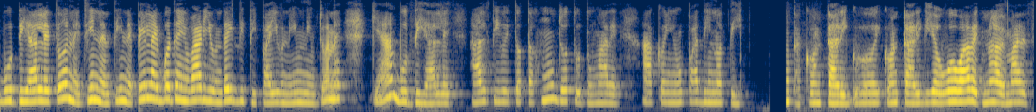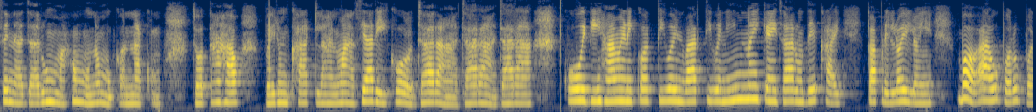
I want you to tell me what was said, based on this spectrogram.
બુદ્ધિ હાલે તો ને, જીને તીને પહેલાંય બધાય વાળીઓને દઈ દીધી ભાઈઓને એમ એમ જો ને, ક્યાં બુદ્ધિ હાલે? હાલતી હોય તો તો હું જોતું તું મારે. આ કંઈ ઉપાધિ નહોતી. હું તો કંટાળી ગઈ, કંટાળી ગયો વહુ આવે કે ના આવે, મારે છે ને આજે રૂમમાં હમું નમું કરી નાખું. જોતા હાવ ભૈરું ખાટલા ને કોળ જારા જારા જારા કોઈ દી હાવણી કરતી હોય ને વારતી હોય ને એમ નહીં કંઈ જારું દેખાય, તો આપણે લઈ લઈએ. બ, આ ઉપર ઉપર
